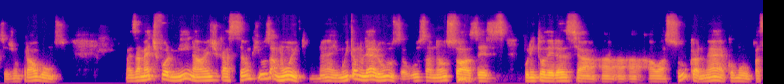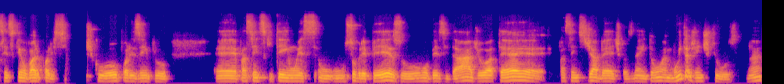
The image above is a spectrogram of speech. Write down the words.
sejam para alguns. Mas a metformina é uma indicação que usa muito, né? E muita mulher usa, usa não só às vezes por intolerância a, a, ao açúcar, né? Como pacientes que têm ovário policístico ou, por exemplo, é, pacientes que têm um, um, sobrepeso ou uma obesidade ou até pacientes diabéticas, né? Então é muita gente que usa, né?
